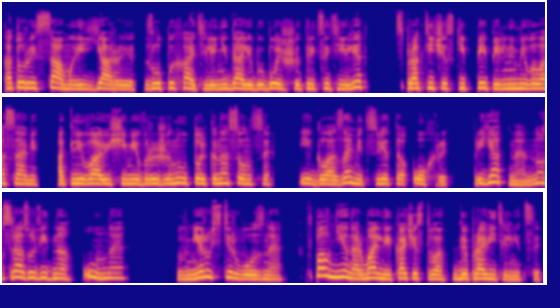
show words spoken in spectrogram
которой самые ярые злопыхатели не дали бы больше тридцати лет, с практически пепельными волосами, отливающими в рыжину только на солнце, и глазами цвета охры. Приятная, но сразу видно умная, в меру стервозная. Вполне нормальные качества для правительницы.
